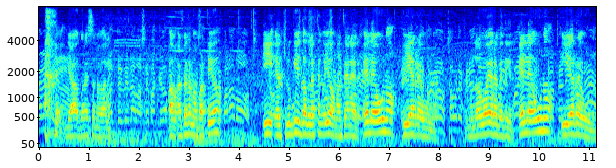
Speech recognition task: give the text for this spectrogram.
ya con eso me vale. Vamos, empezamos el partido. Y el truquito que les tengo yo, mantener L1 y R1. Lo voy a repetir, L1 y R1.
